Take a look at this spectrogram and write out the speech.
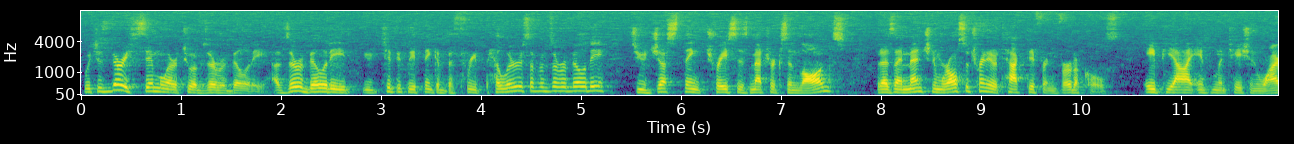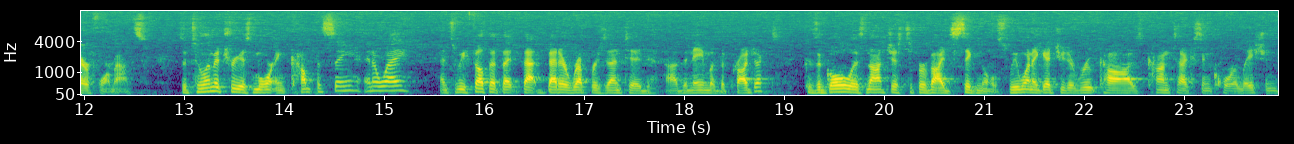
which is very similar to observability. Observability, you typically think of the three pillars of observability. So you just think traces, metrics, and logs. But as I mentioned, we're also trying to attack different verticals, API, implementation, wire formats. So telemetry is more encompassing in a way, and so we felt that that, that better represented uh, the name of the project, because the goal is not just to provide signals. We want to get you to root cause, context, and correlation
